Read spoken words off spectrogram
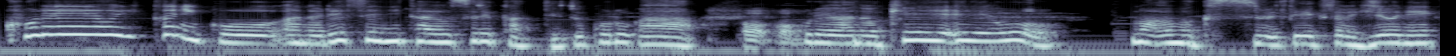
これをいかにこうあの冷静に対応するかっていうところがこれあの経営をまあうまく進めていくために非常に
